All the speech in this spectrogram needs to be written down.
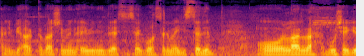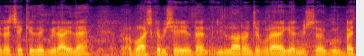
Yani bir arkadaşımın evini de size göstermek istedim. Onlar da bu şekilde çekirdek bir aile. Başka bir şehirden yıllar önce buraya gelmişler. Gurbet,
